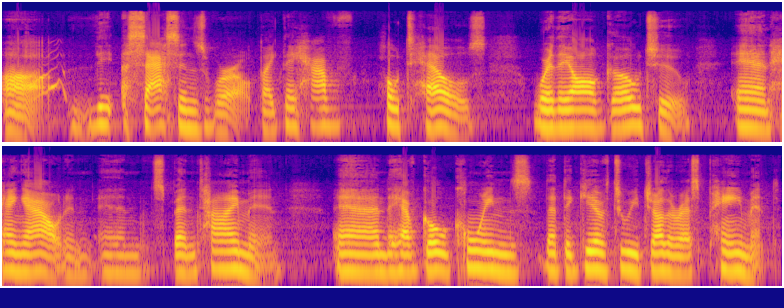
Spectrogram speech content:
Uh, the assassins' world. Like they have hotels where they all go to and hang out and, and spend time in and they have gold coins that they give to each other as payment.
